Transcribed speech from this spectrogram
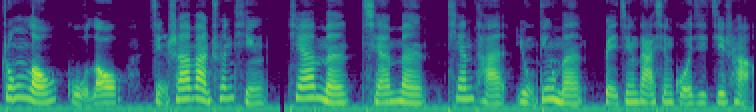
钟楼、鼓楼、景山万春亭、天安门、前门、天坛、永定门。北京大兴国际机场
